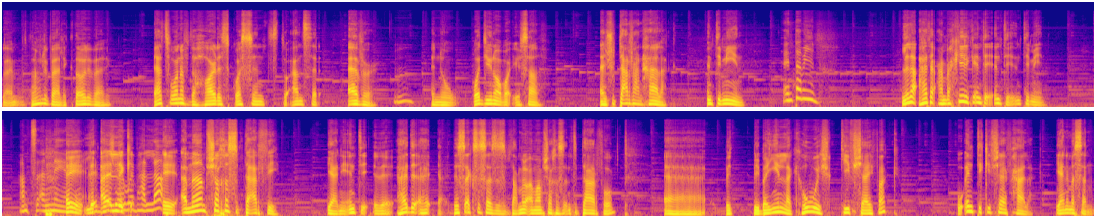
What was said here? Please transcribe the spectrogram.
لا، طولي بالك طولي بالك. That's one of the hardest questions to answer ever. مم. إنه what do you know about yourself? يعني شو بتعرف عن حالك؟ أنت مين؟ أنت مين؟ لا لا هذا عم بحكي لك أنت أنت أنت مين؟ عم تسألني يعني. قال لك- هلأ؟ إيه أمام شخص بتعرفيه. يعني أنت هذا this exercises بتعمله أمام شخص أنت بتعرفه آه ببين لك هو كيف شايفك وأنت كيف شايف حالك. يعني مثلا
